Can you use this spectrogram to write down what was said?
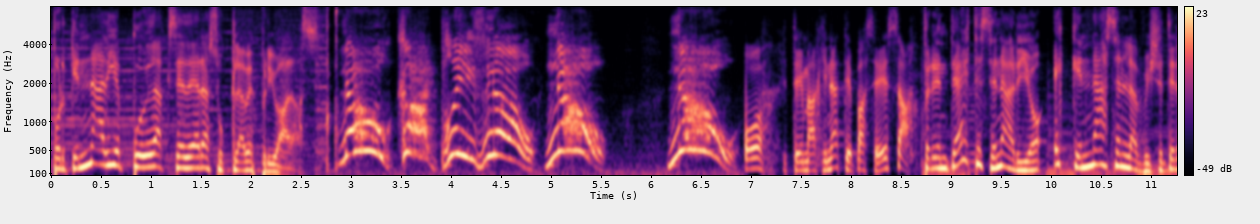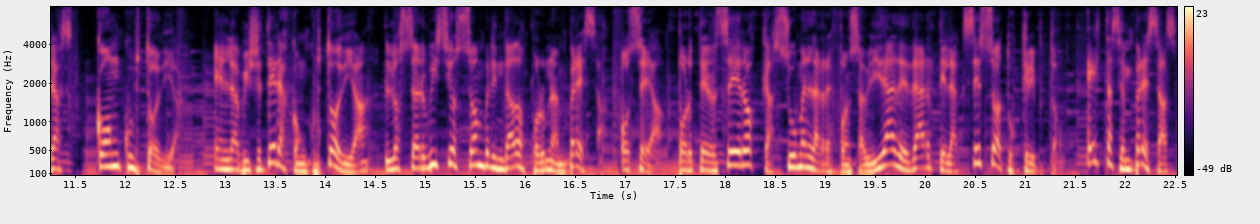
porque nadie puede acceder a sus claves privadas. No, God, please, no, no, no. Oh, ¿te imaginaste pase esa? Frente a este escenario es que nacen las billeteras con custodia. En las billeteras con custodia, los servicios son brindados por una empresa, o sea, por terceros que asumen la responsabilidad de darte el acceso a tus cripto. Estas empresas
